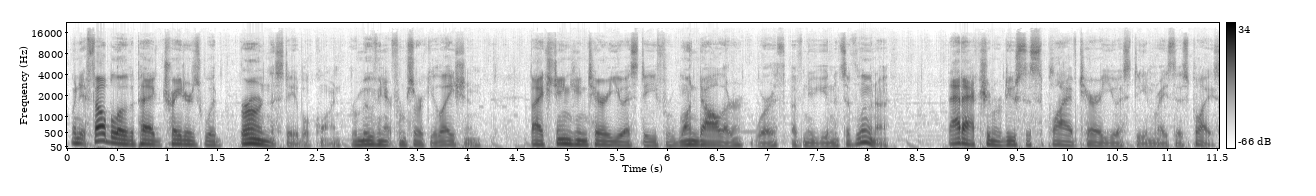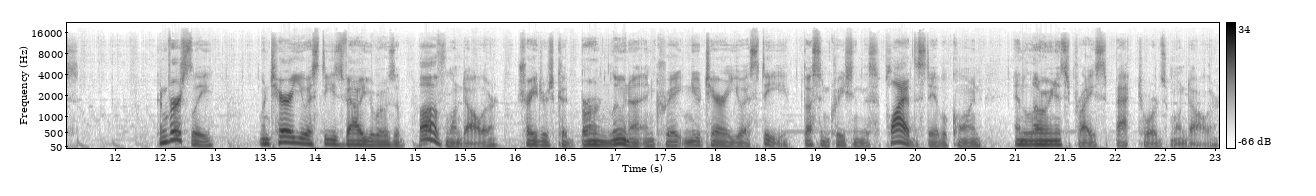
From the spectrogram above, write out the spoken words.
When it fell below the peg, traders would burn the stablecoin, removing it from circulation, by exchanging Terra USD for $1 worth of new units of Luna. That action reduced the supply of Terra USD and raised its price. Conversely, when Terra USD's value rose above $1, traders could burn Luna and create new Terra USD, thus increasing the supply of the stablecoin and lowering its price back towards $1.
